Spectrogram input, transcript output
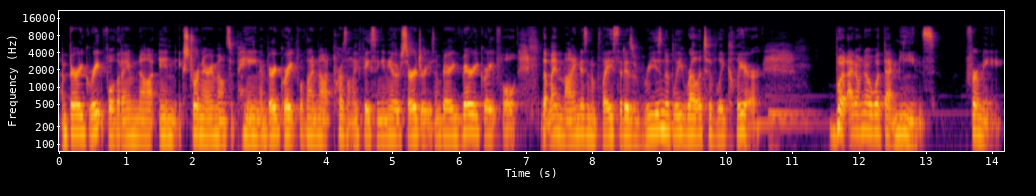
I'm very grateful that I am not in extraordinary amounts of pain. I'm very grateful that I'm not presently facing any other surgeries. I'm very, very grateful that my mind is in a place that is reasonably, relatively clear. But I don't know what that means for me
